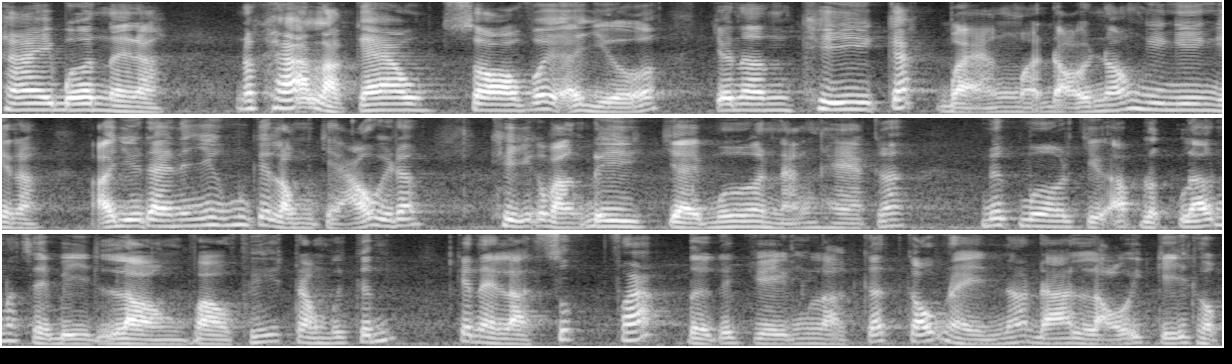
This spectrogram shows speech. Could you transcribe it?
hai bên này nè, nó khá là cao so với ở giữa. Cho nên khi các bạn mà đội nón nghiêng nghiêng vậy nè, ở dưới đây nó như cái lòng chảo vậy đó. Khi các bạn đi trời mưa, nặng hạt á, nước mưa chịu áp lực lớn, nó sẽ bị lòn vào phía trong cái kính. Cái này là xuất phát từ cái chuyện là kết cấu này nó đã lỗi kỹ thuật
